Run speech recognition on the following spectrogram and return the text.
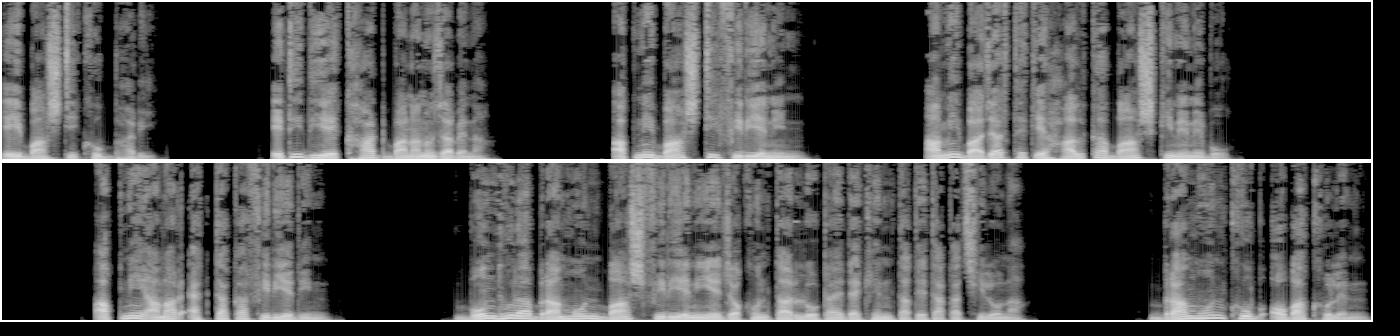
এই বাঁশটি খুব ভারী। এটি দিয়ে খাট বানানো যাবে না। আপনি বাঁশটি ফিরিয়ে নিন। আমি বাজার থেকে হালকা বাঁশ কিনে নেব। আপনি আমার এক টাকা ফিরিয়ে দিন। বন্ধুরা ব্রাহ্মণ বাঁশ ফিরিয়ে নিয়ে যখন তার লোটায় দেখেন তাতে টাকা ছিল না। ব্রাহ্মণ খুব অবাক হলেন।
